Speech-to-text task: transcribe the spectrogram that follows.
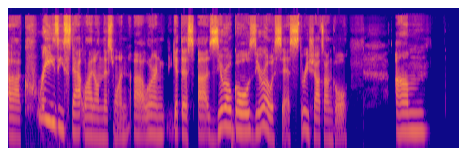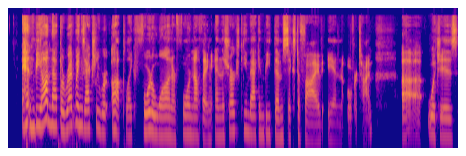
Uh, crazy stat line on this one. Uh, Lauren, get this: uh, zero goals, zero assists, three shots on goal. Um, and beyond that, the Red Wings actually were up like four to one or four nothing, and the Sharks came back and beat them six to five in overtime, uh, which is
